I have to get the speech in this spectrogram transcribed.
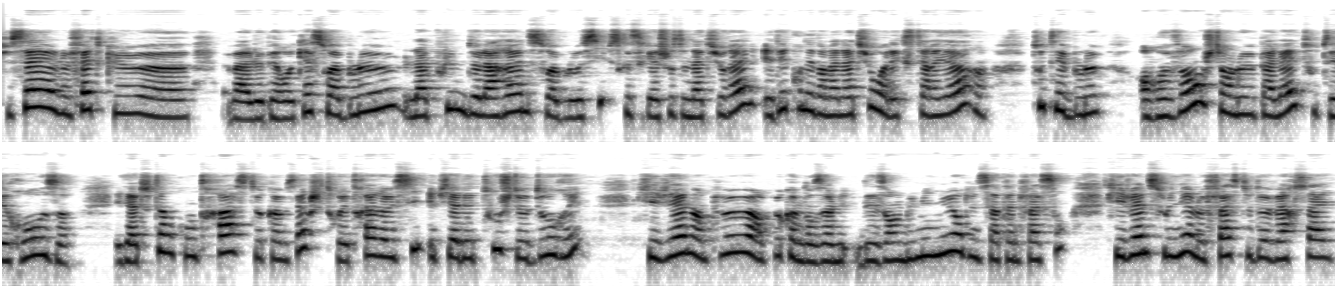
tu sais, le fait que euh, bah, le perroquet soit bleu, la plume de la reine soit bleue aussi, parce que c'est quelque chose de naturel, et dès qu'on est dans la nature ou à l'extérieur, tout est bleu. En revanche, dans le palais, tout est rose. Et il y a tout un contraste comme ça que j'ai trouvé très réussi. Et puis il y a des touches de doré qui viennent un peu, un peu comme dans des enluminures d'une certaine façon, qui viennent souligner le faste de Versailles.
